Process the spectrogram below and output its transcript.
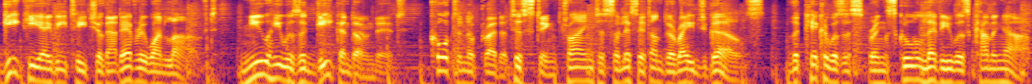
Geeky AV teacher that everyone loved. Knew he was a geek and owned it caught in a predator sting trying to solicit underage girls. The kicker was a spring school levy was coming up.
